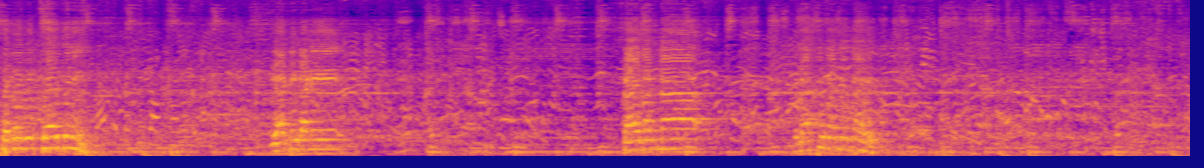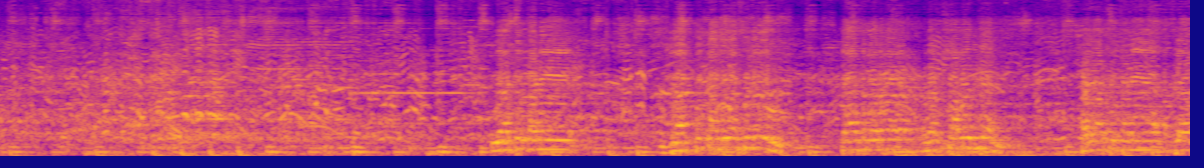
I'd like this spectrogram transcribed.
सर्व विद्यार्थिनी या ठिकाणी साहेबांना राखी बांधत आहेत. या ठिकाणी जागतिक आदिवासी दिन त्याचबरोबर रक्षाबंधन हा या ठिकाणी आपल्या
